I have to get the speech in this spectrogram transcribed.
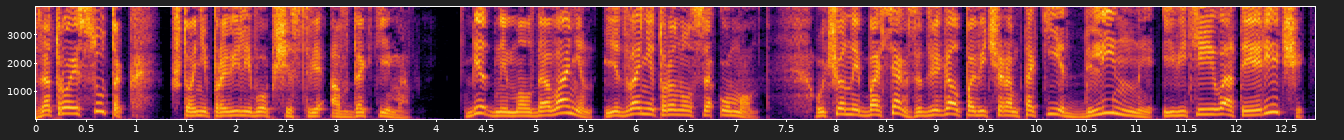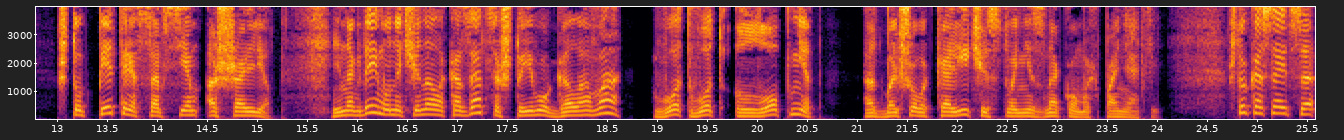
За трое суток что они провели в обществе Авдокима. Бедный молдаванин едва не тронулся умом. Ученый Босяк задвигал по вечерам такие длинные и витиеватые речи, что Петря совсем ошалел. Иногда ему начинало казаться, что его голова вот-вот лопнет от большого количества незнакомых понятий. Что касается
